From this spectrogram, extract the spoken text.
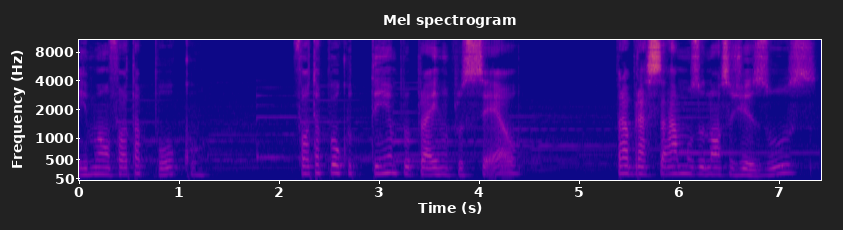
Irmão, falta pouco. Falta pouco tempo para irmos para o céu, para abraçarmos o nosso Jesus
